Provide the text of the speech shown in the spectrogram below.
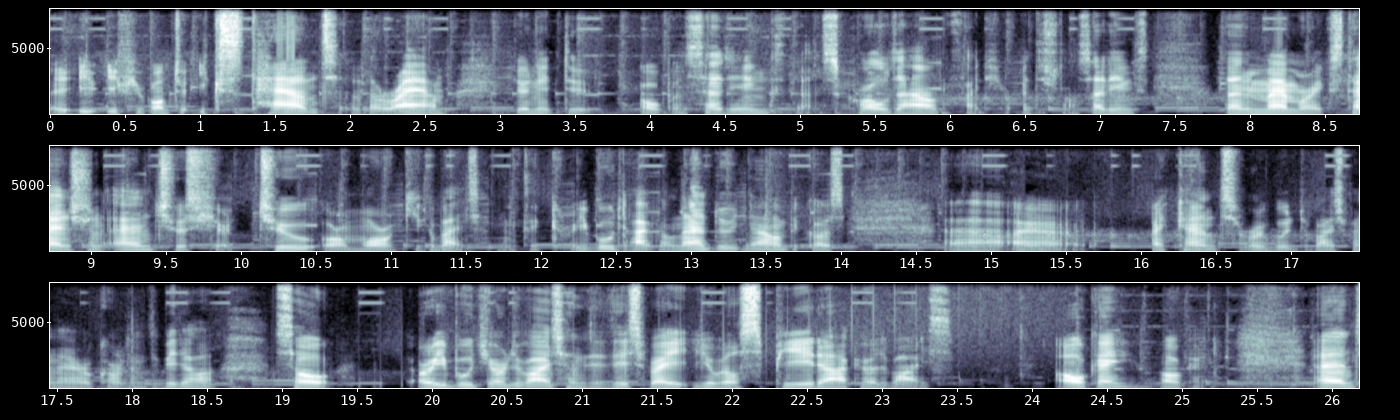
if you want to extend the RAM you need to open settings then scroll down find here additional settings then memory extension and choose here two or more gigabytes. And click reboot. I will not do it now because uh, I, I can't reboot device when I'm recording the video. So reboot your device and this way you will speed up your device. Okay? Okay. And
